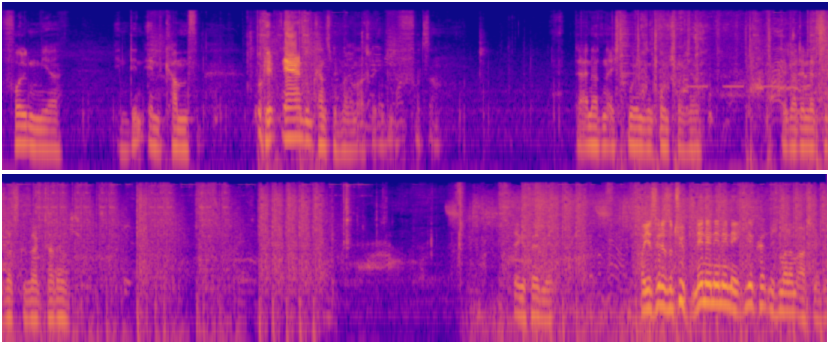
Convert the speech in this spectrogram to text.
folgen mir in den Endkampf. Okay, ja, du kannst mich mal am Arsch legen, du Fotze. Der eine hat einen echt coolen Synchronsprecher, der gerade den letzten Satz gesagt hatte. Der gefällt mir. Oh, jetzt wieder so ein Typ. Nee, nee, nee, nee, nee. Ihr könnt mich mal am Arsch lecken.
